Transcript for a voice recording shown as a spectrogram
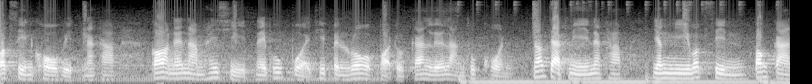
วัคซีนโควิดนะครับ ก็แนะนำให้ฉีดในผู้ป่วยที่เป็นโรคปอดอุดกั้นเรื้อรังทุกคน นอกจากนี้นะครับยังมีวัคซีนป้องกัน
